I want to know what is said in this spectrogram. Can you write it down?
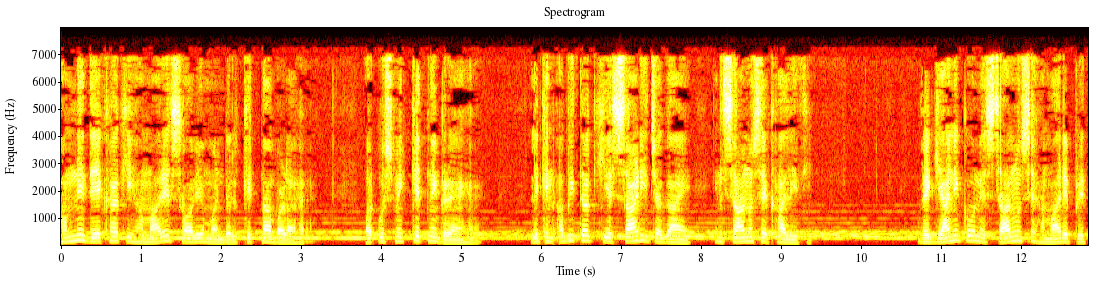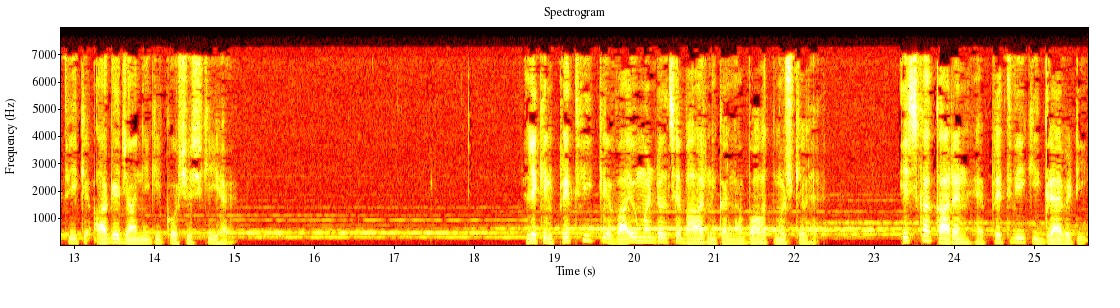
हमने देखा कि हमारे सौर्य मंडल कितना बड़ा है और उसमें कितने ग्रह हैं। लेकिन अभी तक ये सारी जगहें इंसानों से खाली थी। वैज्ञानिकों ने सालों से हमारे पृथ्वी के आगे जाने की कोशिश की है। लेकिन पृथ्वी के वायुमंडल से बाहर निकलना बहुत मुश्किल है। इसका कारण है पृथ्वी की ग्रेविटी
